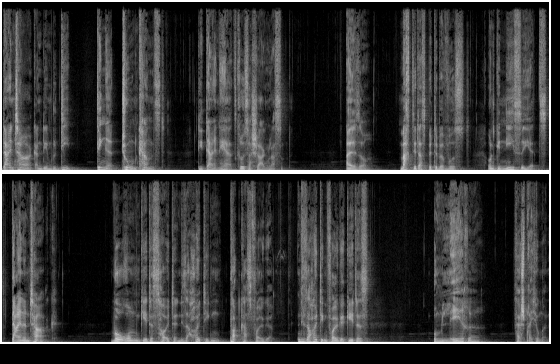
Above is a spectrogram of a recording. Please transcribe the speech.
dein Tag, an dem du die Dinge tun kannst, die dein Herz größer schlagen lassen. Also, mach dir das bitte bewusst und genieße jetzt deinen Tag. Worum geht es heute in dieser heutigen Podcast-Folge? In dieser heutigen Folge geht es um leere Versprechungen.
